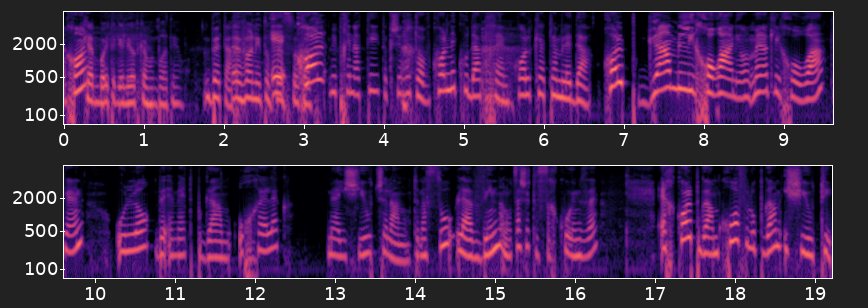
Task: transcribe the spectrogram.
נכון? כן, בואי תגלי עוד כמה פרטים. בטח. איפה אני אה, תופסת אותך? כל, מבחינתי, תקשיבו טוב, כל נקודת חן, כל כתם לידה, כל פגם לכאורה, אני אומרת לכאורה, כן? הוא לא באמת פגם, הוא חלק מהאישיות שלנו. תנסו להבין, אני רוצה שתשחקו עם זה, איך כל פגם, קחו אפילו פגם אישיותי.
